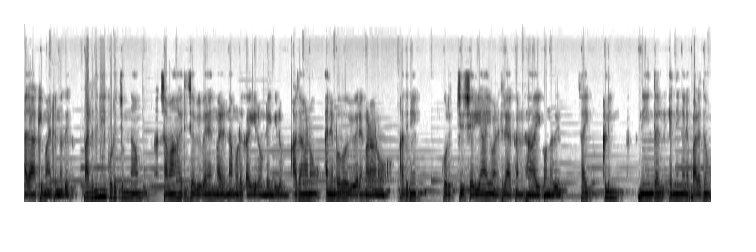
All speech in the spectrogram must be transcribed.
അതാക്കി മാറ്റുന്നത്? പലതിനെക്കുറിച്ചും നാം സമാഹരിച്ച വിവരങ്ങൾ നമ്മുടെ കയ്യിലുണ്ടെങ്കിലും അതാണോ അനുഭവ വിവരങ്ങളാണോ അതിനെ കുറിച്ച് ശരിയായി മനസ്സിലാക്കാൻ സഹായിക്കുന്നത്. സൈക്ലിംഗ് നീന്തൽ എന്നിങ്ങനെ പലതും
